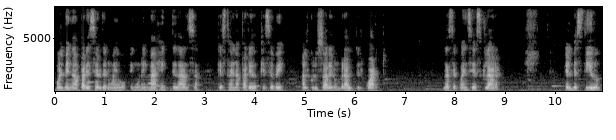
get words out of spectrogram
vuelven a aparecer de nuevo en una imagen de danza que está en la pared que se ve al cruzar el umbral del cuarto. La secuencia es clara. El vestido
